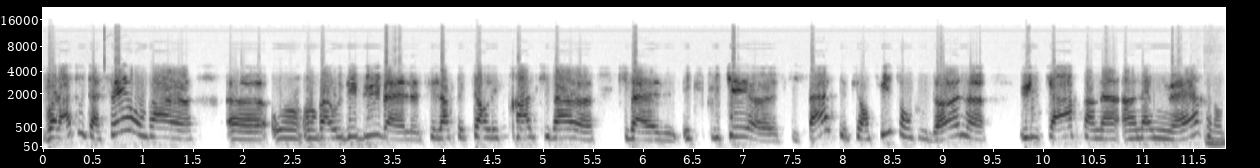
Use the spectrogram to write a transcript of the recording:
Voilà, tout à fait. On va euh, on, on va au début, bah, c'est l'inspecteur Lestrade qui va euh, qui va expliquer euh, ce qui se passe et puis ensuite on vous donne une carte, un, un annuaire, donc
